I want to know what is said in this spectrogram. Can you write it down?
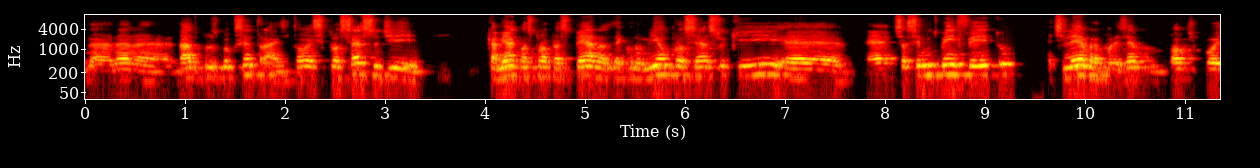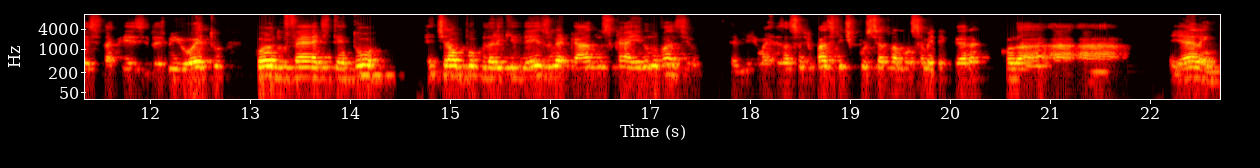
na, na, dado pelos bancos centrais. Então, esse processo de caminhar com as próprias pernas da economia é um processo que é, é, precisa ser muito bem feito a gente lembra, por exemplo, logo depois da crise de 2008, quando o Fed tentou retirar um pouco da liquidez, os mercados caíram no vazio. Teve uma realização de quase 20% na Bolsa Americana quando a, a, a Yellen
